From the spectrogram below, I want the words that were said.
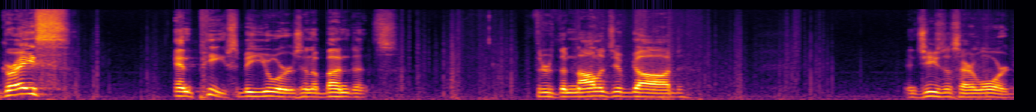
Grace and peace be yours in abundance through the knowledge of God and Jesus our Lord.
